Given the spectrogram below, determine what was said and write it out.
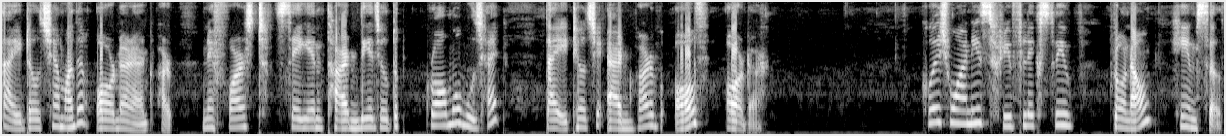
তাই এটা হচ্ছে আমাদের অর্ডার অ্যাডভার্ব মানে ফার্স্ট সেকেন্ড থার্ড দিয়ে যেহেতু ক্রম বোঝায়, তাই এটা হচ্ছে adverb of order which one is reflexive pronoun himself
